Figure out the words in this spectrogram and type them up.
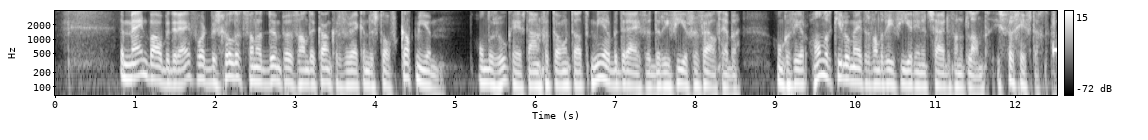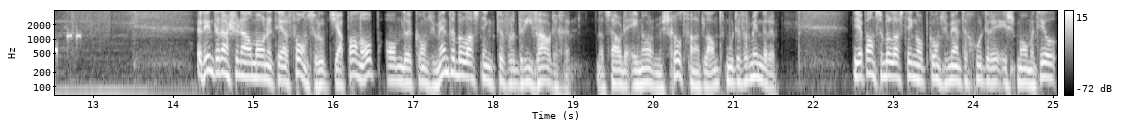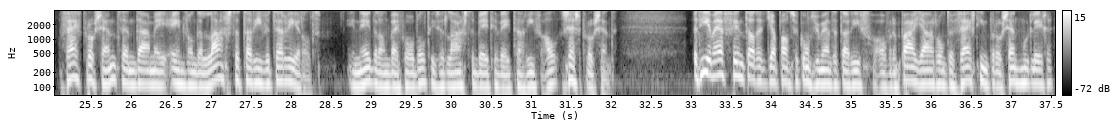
Een mijnbouwbedrijf wordt beschuldigd van het dumpen van de kankerverwekkende stof cadmium. Onderzoek heeft aangetoond dat meer bedrijven de rivier vervuild hebben. Ongeveer 100 kilometer van de rivier in het zuiden van het land is vergiftigd. Het Internationaal Monetair Fonds roept Japan op om de consumentenbelasting te verdrievoudigen. Dat zou de enorme schuld van het land moeten verminderen. De Japanse belasting op consumentengoederen is momenteel 5% en daarmee een van de laagste tarieven ter wereld. In Nederland bijvoorbeeld is het laagste btw-tarief al 6% Het IMF vindt dat het Japanse consumententarief over een paar jaar rond de 15% moet liggen.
